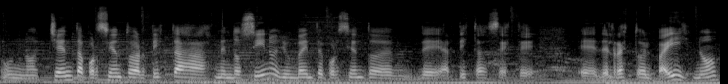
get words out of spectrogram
un 80% de artistas mendocinos y un 20% de, artistas este, eh, del resto del país. ¿no?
